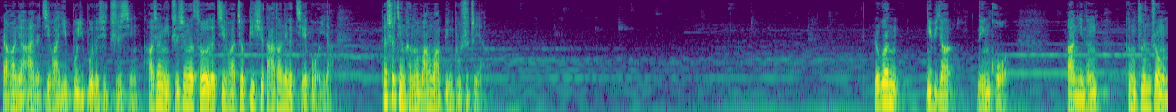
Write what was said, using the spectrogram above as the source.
然后你要按照计划一步一步的去执行，好像你执行了所有的计划就必须达到那个结果一样，但事情可能往往并不是这样。如果你比较灵活，啊，你能更尊重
